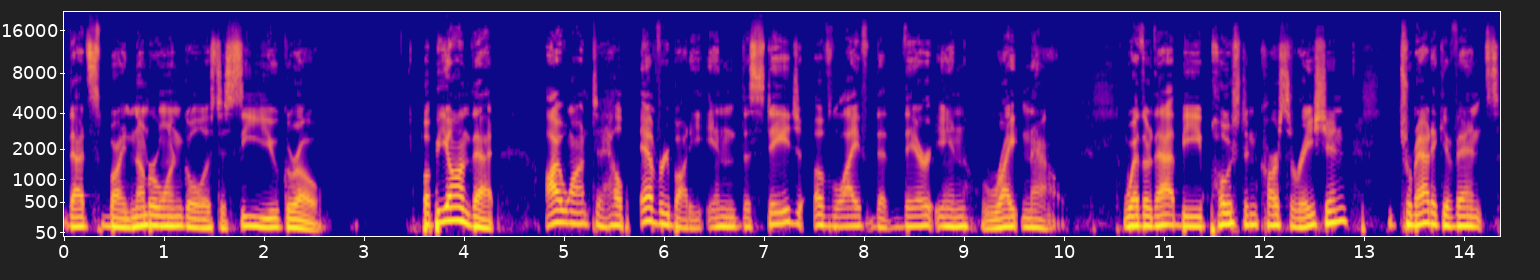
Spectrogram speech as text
That's my number one goal is to see you grow. But beyond that, I want to help everybody in the stage of life that they're in right now. Whether that be post incarceration, traumatic events,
